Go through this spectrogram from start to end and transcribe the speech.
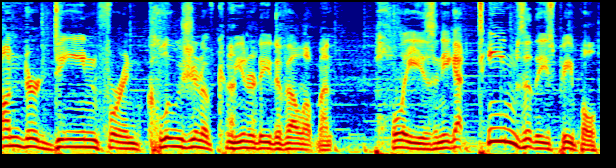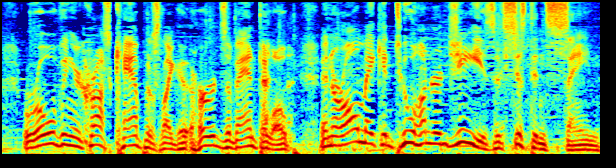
under dean for inclusion of community development. Please, and you got teams of these people roving across campus like herds of antelope, and they're all making 200 G's. It's just insane.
